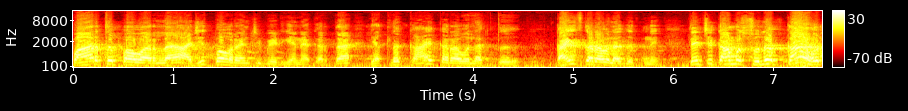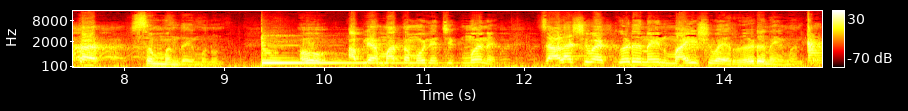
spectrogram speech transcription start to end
पार्थ पवारला अजित पवारांची भेट घेण्याकरता यातलं काय करावं लागतं? काहीच करावं लागत नाही. त्यांची कामं सुलभ का होतात? संबंध आहे म्हणून. हो आपल्या माता मौल्यांची मन आहे. जाळाशिवाय कड नाही माईशिवाय रड नाही म्हणतात.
